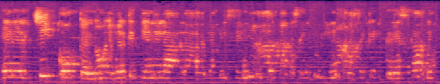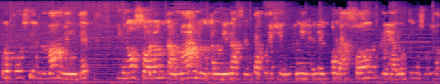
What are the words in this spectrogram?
en el chico que no es el que tiene la, la, glicemia alta, esa insulina hace que crezca desproporcionadamente y no solo en tamaño, también afecta, por ejemplo, a nivel del corazón, que algo que nosotros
